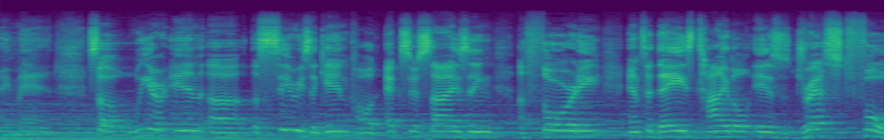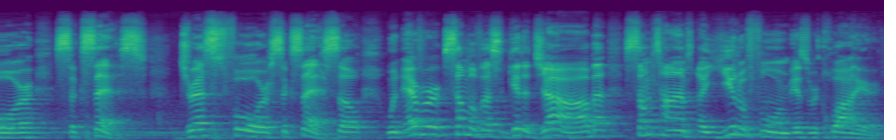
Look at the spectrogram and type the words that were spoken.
Amen. So, we are in a, a, series again called Exercising Authority, and today's title is Dressed for Success dressed for success. So, whenever some of us get a job, sometimes a uniform is required.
